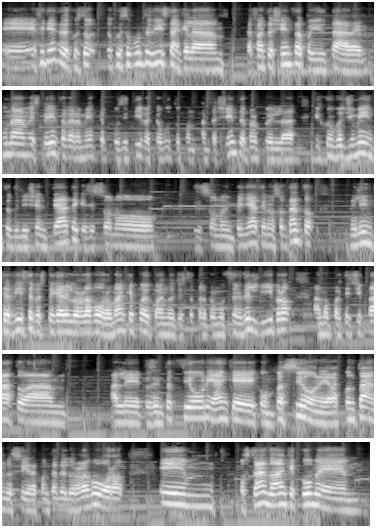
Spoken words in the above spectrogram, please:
E effettivamente da questo, da questo, punto di vista anche la, la, fantascienza può aiutare. Una esperienza veramente positiva che ho avuto con fantascienza è proprio il, il coinvolgimento degli scienziati che si sono, sono impegnati non soltanto nelle interviste per spiegare il loro lavoro, ma anche poi quando c'è stata la promozione del libro hanno partecipato a, alle presentazioni anche con passione, raccontandosi, raccontando il loro lavoro e mh, mostrando anche come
